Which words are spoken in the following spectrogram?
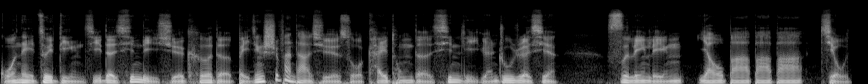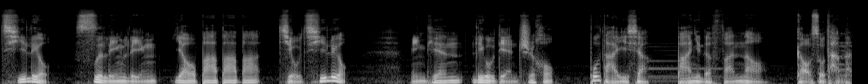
国内最顶级的心理学科的北京师范大学所开通的心理援助热线：四零零幺八八八九七六四零零幺八八八九七六。明天六点之后拨打一下。把你的烦恼告诉他们。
